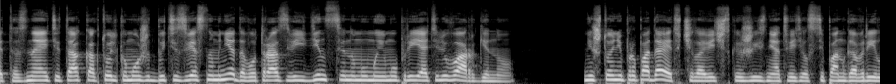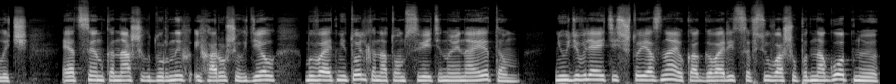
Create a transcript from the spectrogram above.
это? Знаете так, как только может быть известно мне, да вот разве единственному моему приятелю Варгину?» «Ничто не пропадает в человеческой жизни», — ответил Степан Гаврилович, «и оценка наших дурных и хороших дел бывает не только на том свете, но и на этом. Не удивляйтесь, что я знаю, как говорится, всю вашу подноготную,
